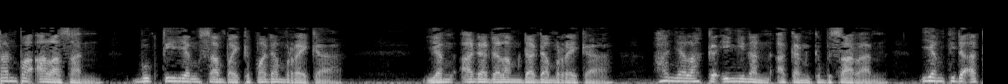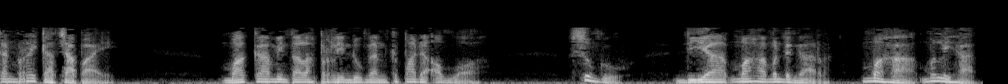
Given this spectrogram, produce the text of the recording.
tanpa alasan, bukti yang sampai kepada mereka, yang ada dalam dada mereka hanyalah keinginan akan kebesaran yang tidak akan mereka capai. Maka mintalah perlindungan kepada Allah. Sungguh, Dia Maha Mendengar, Maha Melihat.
